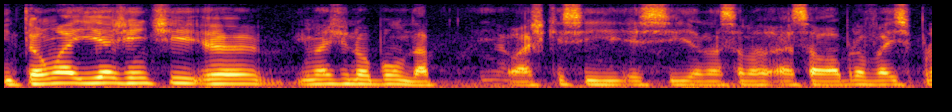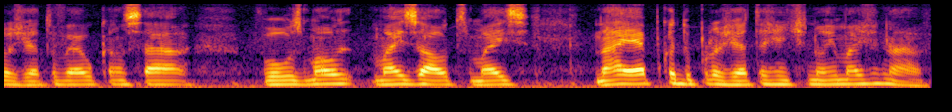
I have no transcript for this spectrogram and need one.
Então aí a gente uh, imaginou, bom, dá, eu acho que esse, esse, essa, obra, vai, esse projeto vai alcançar voos mais altos, mas na época do projeto a gente não imaginava.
